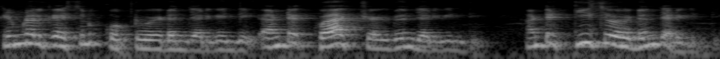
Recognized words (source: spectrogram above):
క్రిమినల్ కేసును కొట్టివేయడం జరిగింది. అంటే క్వాష్ చేయడం జరిగింది. అంటే తీసివేయడం జరిగింది.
